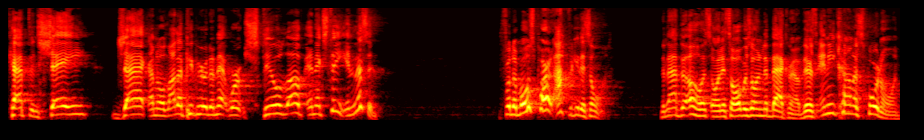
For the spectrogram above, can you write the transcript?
Captain Shay, Jack. I know a lot of people here at the network still love NXT. And listen, for the most part, I forget it's on. Then I oh, it's on. It's always on in the background. If there's any kind of sport on,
